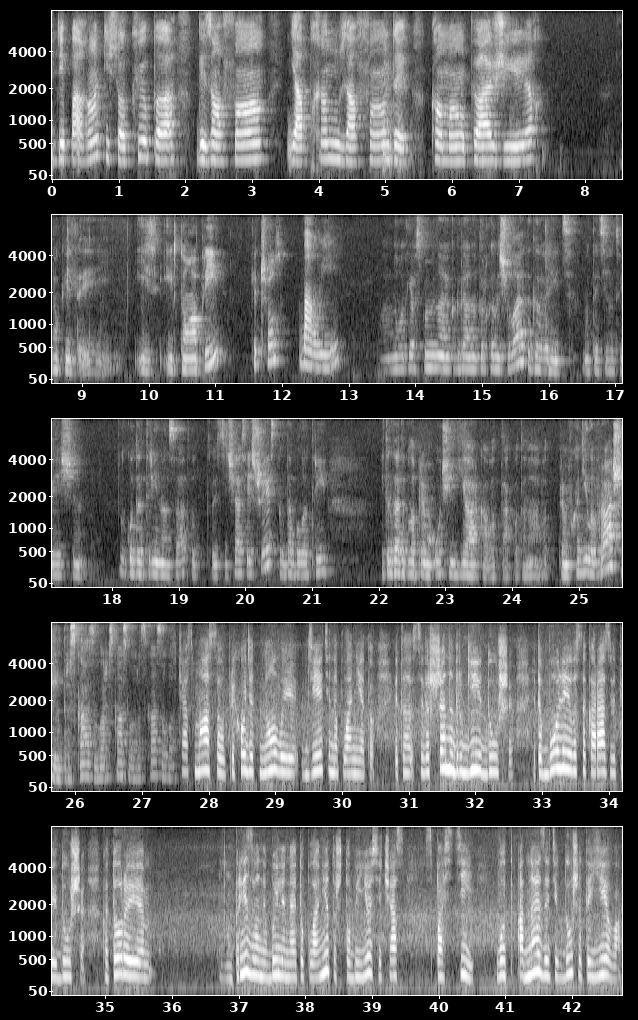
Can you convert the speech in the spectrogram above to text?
des, parents qui s'occupent euh, des enfants, ils apprennent aux enfants de comment on peut agir. Donc, ils, ils, ils t'ont appris quelque chose Bah oui. Ну вот я вспоминаю, когда она только начала это говорить, вот эти вот вещи, ну, года три назад, вот сейчас есть шесть, тогда было три, и тогда это было прямо очень ярко, вот так вот она вот прям входила в раш и вот рассказывала, рассказывала, рассказывала. Сейчас массово приходят новые дети на планету. Это совершенно другие души, это более высокоразвитые души, которые призваны были на эту планету, чтобы ее сейчас спасти. Вот одна из этих душ — это Ева.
